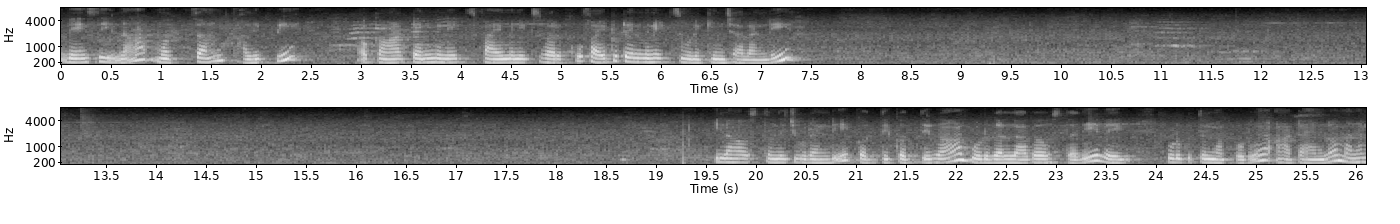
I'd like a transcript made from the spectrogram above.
వేసి ఇలా మొత్తం కలిపి ఒక టెన్ మినిట్స్ ఫైవ్ మినిట్స్ వరకు ఫైవ్ టు టెన్ మినిట్స్ ఉడికించాలండి. ఇలా వస్తుంది చూడండి. కొద్ది కొద్దిగా బుడగల్లాగా వస్తుంది. వే ఉడుకుతున్నప్పుడు ఆ టైంలో మనం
